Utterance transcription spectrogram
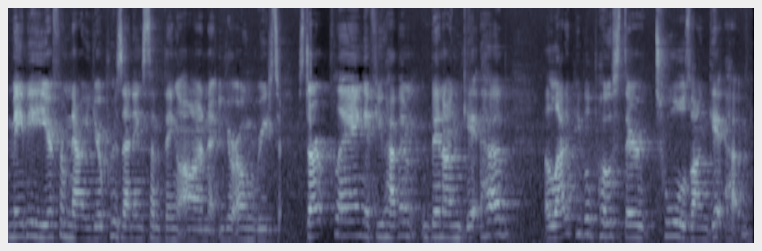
Maybe a year from now you're presenting something on your own research. Start playing if you haven't been on GitHub. A lot of people post their tools on GitHub.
